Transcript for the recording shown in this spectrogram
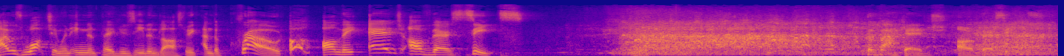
I was watching when England played New Zealand last week, and the crowd, oh, on the edge of their seats. the back edge of their seats.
